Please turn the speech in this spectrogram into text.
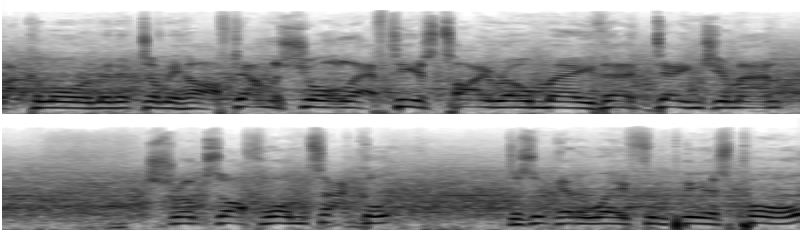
McIlorum in at dummy half. Down the short left. Here's Tyrone May, their danger man. Shrugs off one tackle. Doesn't get away from Pearce-Paul.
